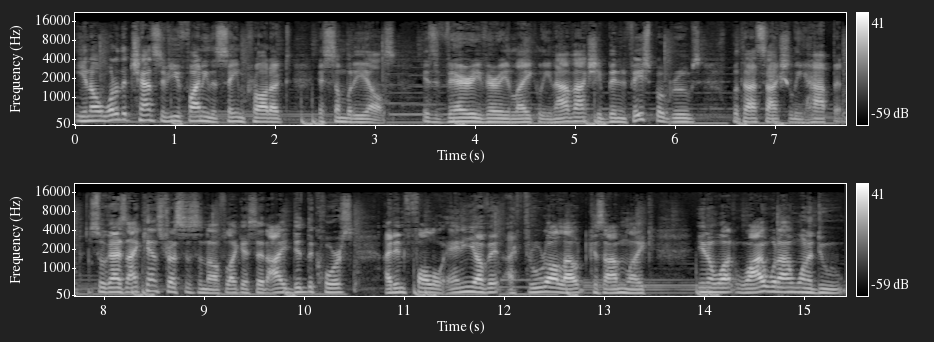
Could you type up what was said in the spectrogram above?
you know, what are the chances of you finding the same product as somebody else? It's very, very likely. And I've actually been in Facebook groups but that's actually happened. So guys, I can't stress this enough. Like I said, I did the course. I didn't follow any of it. I threw it all out because I'm like, you know what? Why would I want to do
